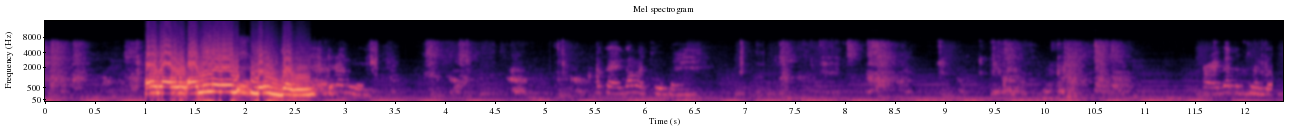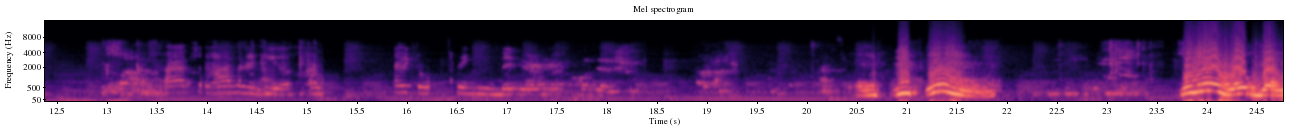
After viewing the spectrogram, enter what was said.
Hold on, I need to enslave them. Get out of here. Okay, I got my tool gun. Alright, I got the tool gun. I have some. I have an idea. I make the painting bigger. Mm-hmm. We need to rope them.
